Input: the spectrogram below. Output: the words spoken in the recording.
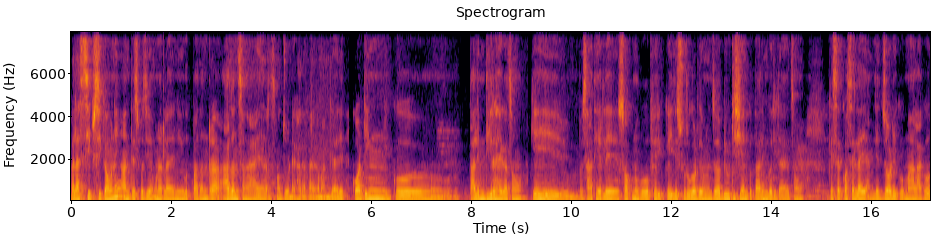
पहिला सिप सिकाउने अनि त्यसपछि उनीहरूलाई उत्पादन र आर्जनसँग आयसँग जोड्ने खालका कार्यक्रम हामीले अहिले कटिङको तालिम दिइरहेका छौँ। केही साथीहरूले सक्नुभयो फेरि केहीले सुरु गर्दै हुनुहुन्छ ब्युटिसियनको तालिम गरिरहेका छौँ। कसै कसैलाई हामीले जडीको मालाको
